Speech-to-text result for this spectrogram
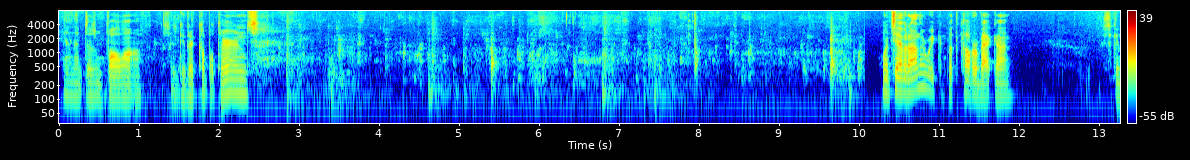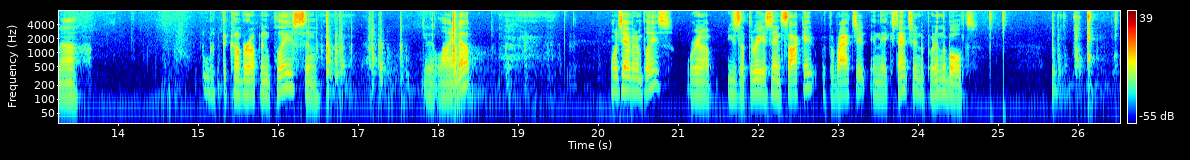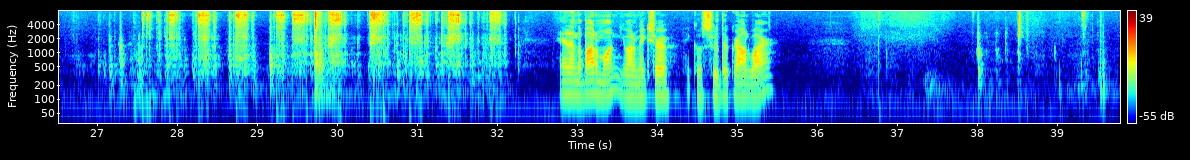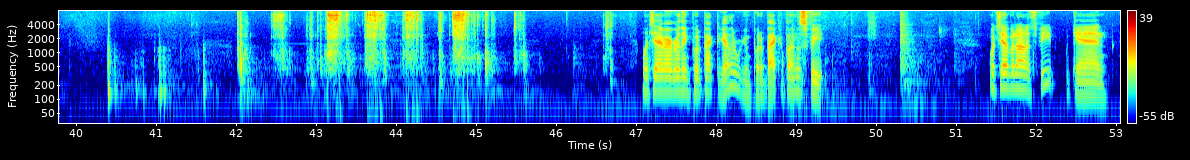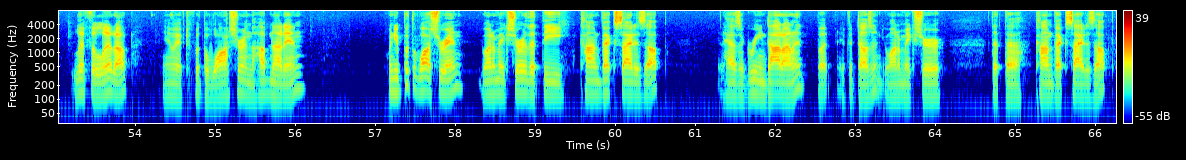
and that doesn't fall off. So give it a couple turns. Once you have it on there, we can put the cover back on. Just gonna lift the cover up in place and get it lined up. Once you have it in place, we're gonna use a 3 8 inch socket with the ratchet and the extension to put in the bolts. And on the bottom one, you want to make sure it goes through the ground wire. Once you have everything put back together, we can put it back up on its feet. Once you have it on its feet, we can lift the lid up and we have to put the washer and the hub nut in. When you put the washer in, you want to make sure that the convex side is up it has a green dot on it, but if it doesn't, you want to make sure that the convex side is up.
